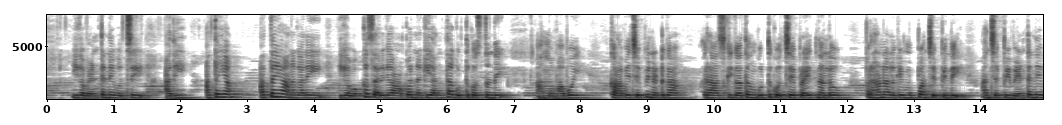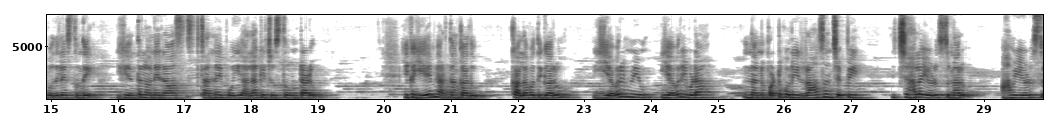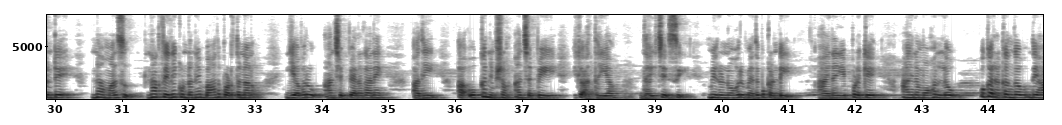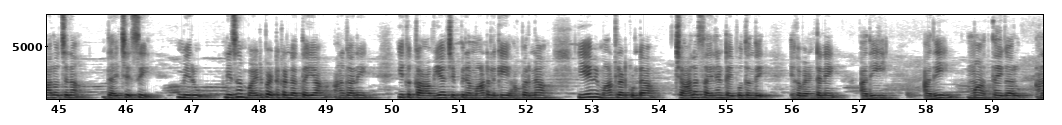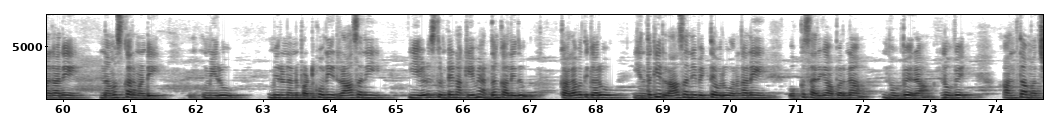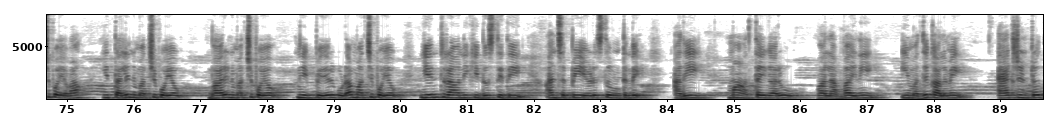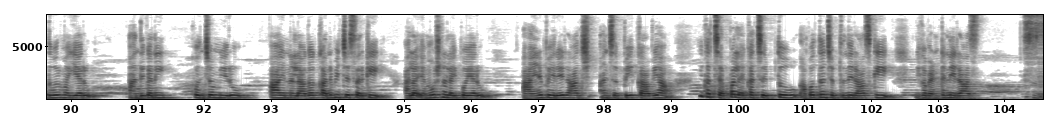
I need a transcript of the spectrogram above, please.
ఇక వెంటనే వచ్చి అది అత్తయ్య అత్తయ్య అనగానే ఇక ఒక్కసారిగా అపర్ణకి అంతా గుర్తుకొస్తుంది. అమ్మ బాబోయ్ కావ్య చెప్పినట్టుగా రాజ్కి గతం గుర్తుకొచ్చే ప్రయత్నంలో ప్రాణాలకి ముప్పు అని చెప్పింది. అని చెప్పి వెంటనే వదిలేస్తుంది. ఇక ఇంతలోనే రాజ్ స్టన్ అయిపోయి అలాగే చూస్తూ ఉంటాడు. ఇక ఏమీ అర్థం కాదు. కళావతి గారు ఎవరు మీ ఎవరు ఇవిడా? నన్ను పట్టుకొని రాజ్ అని చెప్పి చాలా ఏడుస్తున్నారు. ఆమె ఏడుస్తుంటే నా మనసు నాకు తెలియకుండానే బాధపడుతున్నాను. ఎవరు? అని చెప్పి అనగానే అది ఆ ఒక్క నిమిషం అని చెప్పి ఇక అత్తయ్య దయచేసి మీరు నోరు మెదపకండి. ఆయన ఇప్పటికే ఆయన మొహంలో ఒక రకంగా ఉంది ఆలోచన. దయచేసి మీరు నిజం బయట పెట్టకండి అత్తయ్య అనగానే ఇక కావ్య చెప్పిన మాటలకి అపర్ణ ఏమి మాట్లాడకుండా చాలా సైలెంట్ అయిపోతుంది. ఇక వెంటనే అది అది మా అత్తయ్య గారు అనగానే నమస్కారం అండి మీరు మీరు నన్ను పట్టుకొని రాజని ఏడుస్తుంటే నాకేమీ అర్థం కాలేదు. కళావతి గారు ఇంతకీ రాజ్ అనే వ్యక్తి ఎవరు? అనగానే ఒక్కసారిగా అపర్ణ నువ్వేరా? నువ్వే. అంతా మర్చిపోయావా? ఈ తల్లిని మర్చిపోయావు. భార్యని మర్చిపోయావు. నీ పేరు కూడా మర్చిపోయావు. ఏంటిరా నీకు ఈ దుస్థితి? అని చెప్పి ఏడుస్తూ ఉంటుంది. అది మా అత్తయ్య గారు వాళ్ళ అబ్బాయిని ఈ మధ్యకాలమే యాక్సిడెంట్లో దూరం అయ్యారు అందుకని కొంచెం మీరు ఆయనలాగా కనిపించేసరికి అలా ఎమోషనల్ అయిపోయారు. ఆయన పేరే రాజ్ అని చెప్పి కావ్య ఇక చెప్పలేక చెప్తూ అబద్ధం చెప్తుంది రాజ్కి. ఇక వెంటనే రాజ్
